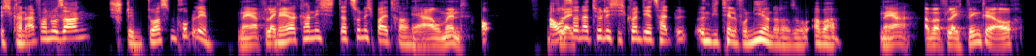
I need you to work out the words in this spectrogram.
ich kann einfach nur sagen, stimmt, du hast ein Problem. Naja, vielleicht. Mehr kann ich dazu nicht beitragen. Ja, Moment. Außer vielleicht- natürlich, ich könnte jetzt halt irgendwie telefonieren oder so, aber Naja, aber vielleicht winkt er auch,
